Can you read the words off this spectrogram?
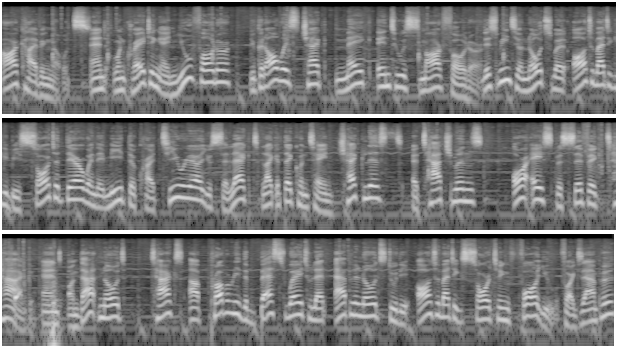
archiving notes. And when creating a new folder, you can always check make into smart folder. This means your notes will automatically be sorted there when they meet the criteria you select, like if they contain checklists, attachments, or a specific tag. And on that note, Tags are probably the best way to let Apple Notes do the automatic sorting for you. For example,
